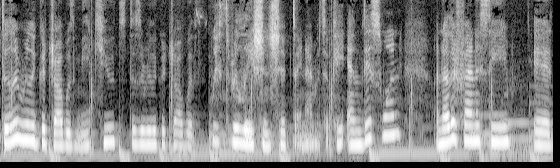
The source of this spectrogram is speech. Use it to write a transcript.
Does a really good job with me cutes. Does a really good job with with relationship dynamics, okay? And this one, another fantasy, it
